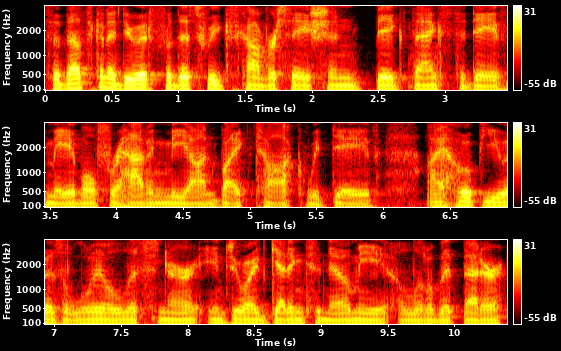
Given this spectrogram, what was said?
So that's going to do it for this week's conversation. Big thanks to Dave Mabel for having me on Bike Talk with Dave. I hope you, as a loyal listener, enjoyed getting to know me a little bit better.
